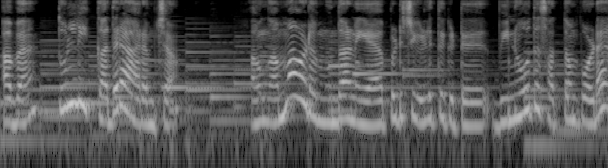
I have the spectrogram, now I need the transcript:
அவன் துள்ளி கதற ஆரம்பிச்சான். அவங்க அம்மாவோட முந்தானைய பிடிச்சு இழுத்துக்கிட்டு வினோத சத்தம் போட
